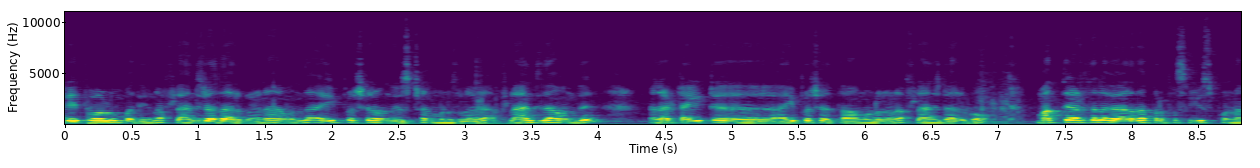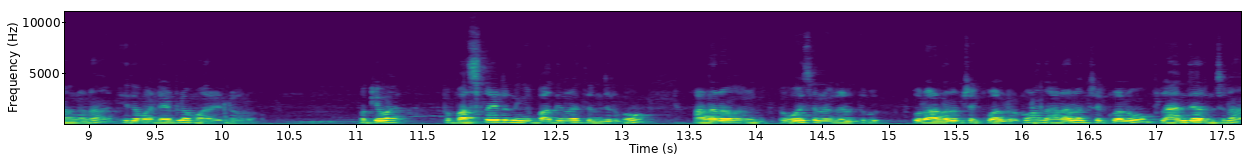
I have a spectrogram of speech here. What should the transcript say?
கேட் வால்வும் பார்த்தீங்கன்னா ஃப்ளாஞ்சாக தான் இருக்கும். ஏன்னா வந்து ஹை ப்ரெஷர் வந்து விஸ்டன் பண்ண சொல்லுவாங்க. ஃப்ளாஞ்ச் தான் வந்து நல்லா டைட்டு ஹை ப்ரெஷர் தாங்கணுன்னா ஃப்ளாஞ்சாக இருக்கும். மற்ற இடத்துல வேறு ஏதாவது பர்பஸ் யூஸ் பண்ணாங்கன்னா இது மாதிரி டைப்பில் மாறிட்டு வரும். ஓகேவா இப்போ ஃபஸ்ட் லைட்டு நீங்கள் பார்த்தீங்கன்னா தெரிஞ்சிருக்கும். அலாரம் வாய்ஸ் எடுத்து ஒரு அலாரம் செக் வால் இருக்கும். அந்த அலாரம் செக் வாலும் ஃப்ளாஞ்சாக இருந்துச்சுன்னா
